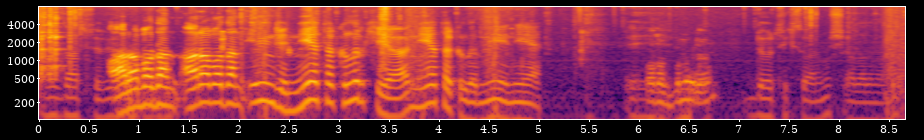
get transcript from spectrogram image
Az daha sövüyor. Arabadan arabadan inince niye takılır ki ya? Niye takılır? Niye niye? Ee, Oğlum bu ne lan? 4x varmış alalım hemen.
